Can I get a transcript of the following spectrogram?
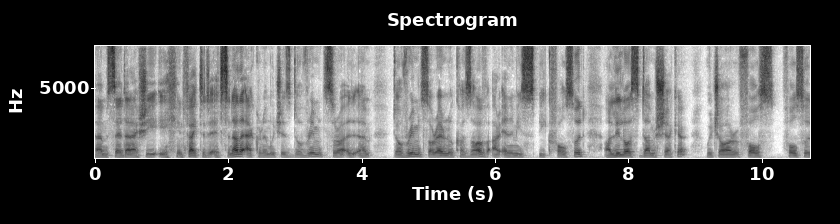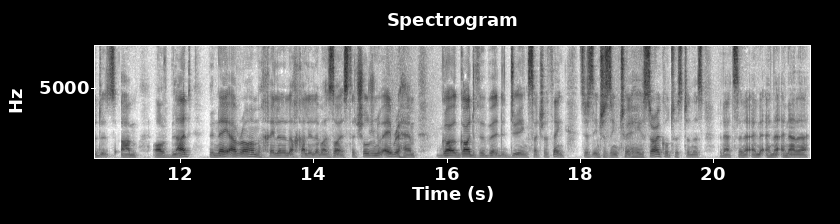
um, said that actually, in fact, it, it's another acronym which is Dovrim Tzora, um, Dovrim Tzorenu Kazov, our enemies speak falsehood, Alilos Dam Sheker, which are false falsehoods um, of blood. B'nei Avraham the children of Abraham, God, God, forbid doing such a thing. It's just interesting to a historical twist on this, but that's an, an, an, another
